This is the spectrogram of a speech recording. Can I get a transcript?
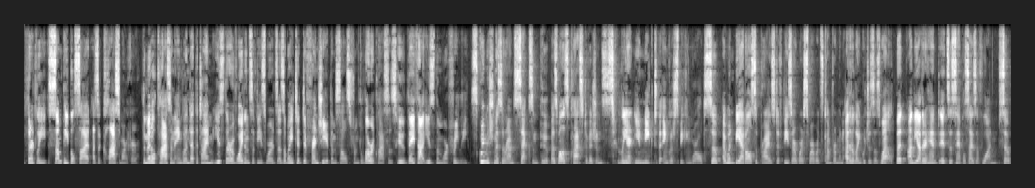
Thirdly, some people saw it as a class marker. The middle class in England at the time used their avoidance of these words as a way to differentiate themselves from the lower classes, who they thought used them more freely. Squeamishness around sex and poop, as well as class divisions, certainly aren't unique to the English speaking world, so I wouldn't be at all surprised if these are where swear words come from in other languages as well. But on the other hand, it's a sample size of one, so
